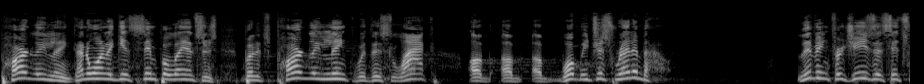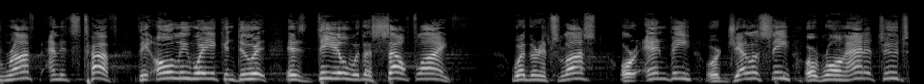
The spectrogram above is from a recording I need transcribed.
partly linked. I don't want to get simple answers, but it's partly linked with this lack of, of, of what we just read about. Living for Jesus, it's rough and it's tough. The only way you can do it is deal with a self life, whether it's lust or envy or jealousy or wrong attitudes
